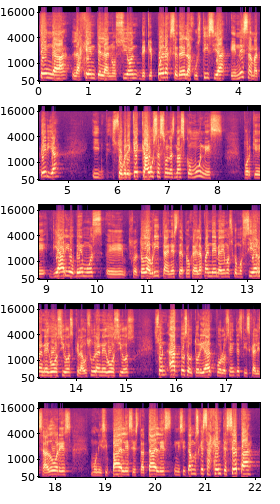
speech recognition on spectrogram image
tenga la gente la noción de que puede acceder a la justicia en esa materia y sobre qué causas son las más comunes, porque diario vemos, eh, sobre todo ahorita en esta época de la pandemia, vemos como cierra negocios, clausura negocios, son actos de autoridad por los entes fiscalizadores, municipales, estatales, y necesitamos que esa gente sepa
